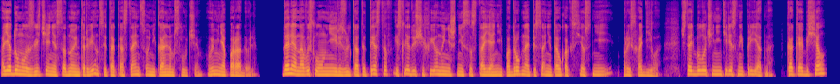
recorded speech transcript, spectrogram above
А я думал, излечение с одной интервенцией так и останется уникальным случаем. Вы меня порадовали. Далее она выслала мне результаты тестов, исследующих ее нынешнее состояние и подробное описание того, как все с ней происходило. Читать было очень интересно и приятно. Как и обещал,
